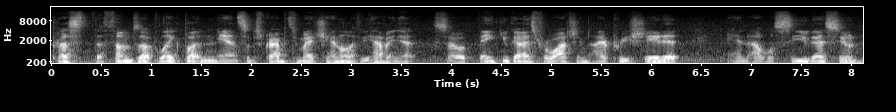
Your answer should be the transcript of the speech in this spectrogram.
Press the thumbs up like button and subscribe to my channel if you haven't yet. So thank you guys for watching. I appreciate it and I will see you guys soon.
